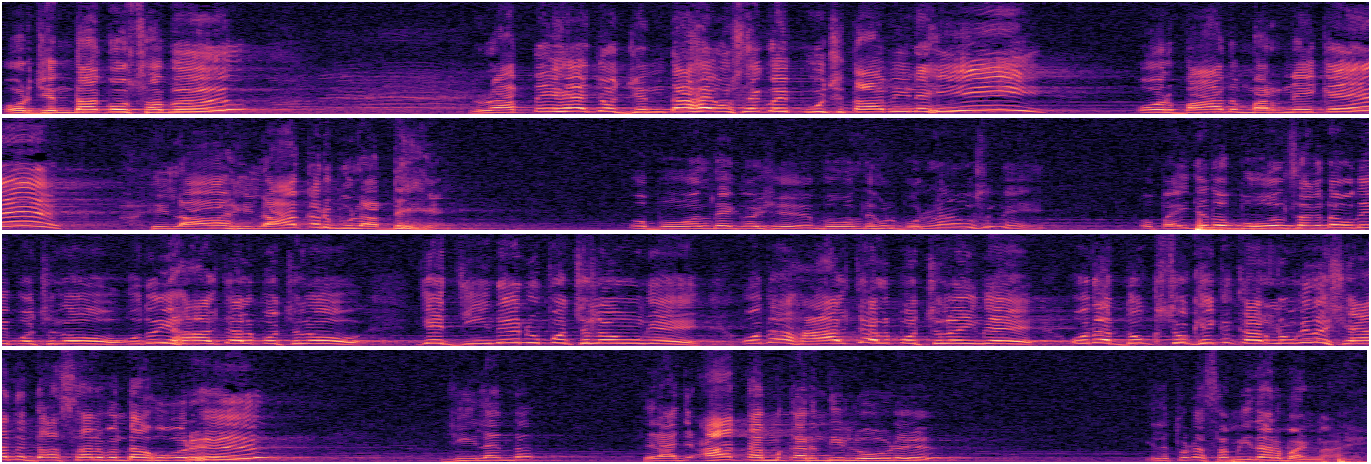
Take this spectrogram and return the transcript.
और जिंदा को सब रुलाते हैं जो जिंदा है उसे कोई पूछता भी नहीं और बाद मरने के हिला हिला कर बुलाते हैं ਉਹ ਬੋਲਦੇ ਕੁਛ ਬੋਲਦੇ ਹੁਣ ਬੋਲਣਾ ਉਸਨੇ ਉਹ ਭਾਈ ਜਦੋਂ ਬੋਲ ਸਕਦਾ ਉਦੋਂ ਹੀ ਪੁੱਛ ਲਓ ਉਦੋਂ ਹੀ ਹਾਲ ਚਾਲ ਪੁੱਛ ਲਓ ਜੇ ਜੀਂਦੇ ਨੂੰ ਪੁੱਛ ਲਓਗੇ ਉਹਦਾ ਹਾਲ ਚਾਲ ਪੁੱਛ ਲਓਗੇ ਉਹਦਾ ਦੁੱਖ ਸੁੱਖ ਇੱਕ ਕਰ ਲਓਗੇ ਤਾਂ ਸ਼ਾਇਦ 10 ਸਾਲ ਬੰਦਾ ਹੋਰ ਜੀ ਲੈਂਦਾ ਫਿਰ ਅੱਜ ਆਹ ਕੰਮ ਕਰਨ ਦੀ ਲੋੜ ਇਹ ਲਈ ਥੋੜਾ ਸਮਝਦਾਰ ਬਣਨਾ ਹੈ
